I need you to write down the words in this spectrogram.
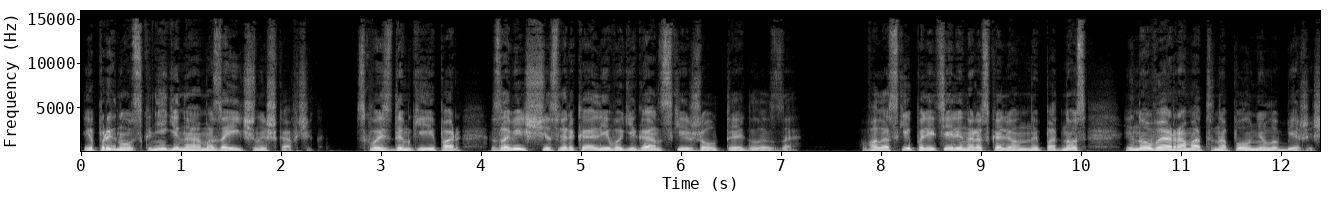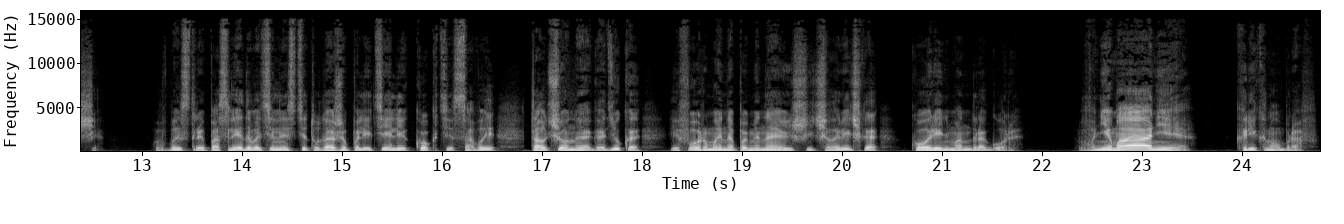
и прыгнул с книги на мозаичный шкафчик. Сквозь дымки и пар зловеще сверкали его гигантские желтые глаза. Волоски полетели на раскаленный поднос, и новый аромат наполнил убежище. В быстрой последовательности туда же полетели когти совы, толченая гадюка и формой напоминающий человечка корень мандрагоры. «Внимание!» — крикнул Брав.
